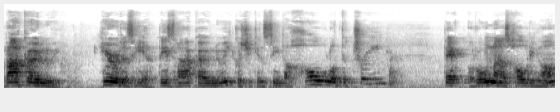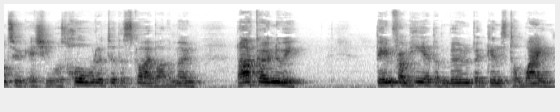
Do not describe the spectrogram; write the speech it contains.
Rako Nui. Here it is here. There's Rako Nui because you can see the whole of the tree that Rona is holding on to as she was hauled into the sky by the moon. Rako Nui. Then from here the moon begins to wane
